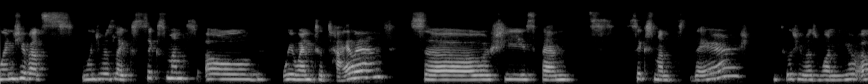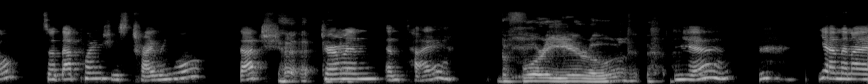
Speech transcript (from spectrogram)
when she was when she was like six months old we went to thailand so she spent six months there until she was one year old so at that point she was trilingual dutch german and thai Before a year old. yeah yeah and then i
